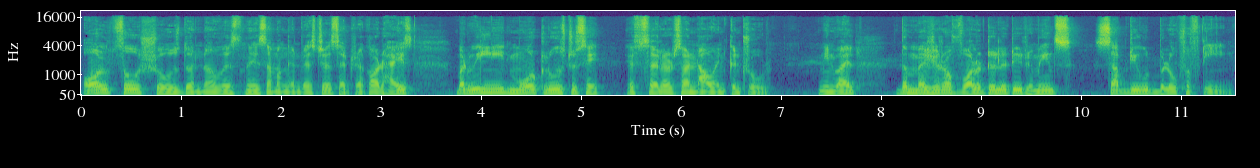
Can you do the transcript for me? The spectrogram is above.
also shows the nervousness among investors at record highs, but we'll need more clues to say if sellers are now in control. Meanwhile, the measure of volatility remains subdued below 15.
